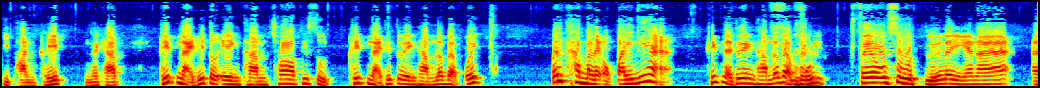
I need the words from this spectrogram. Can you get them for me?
กี่พันคลิปนะครับ คลิปไหนที่ตัวเองทำชอบที่สุด คลิปไหนที่ตัวเองทำแล้วแบบเอ้ยเอ้ยทำอะไรออกไปเนี่ย คลิปไหนตัวเองทำแล้วแบบอุ้ยเฟลสุดหรืออะไรอย่างเงี้ยนะ เอ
